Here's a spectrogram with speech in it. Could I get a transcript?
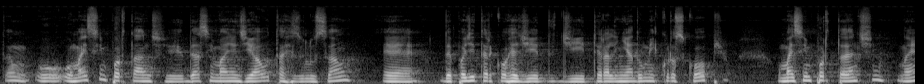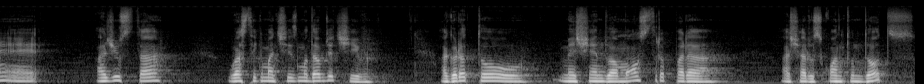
Então, o, o, mais importante dessa imagem de alta resolução é, depois de ter corrigido, de ter alinhado o microscópio, o mais importante né, é ajustar o astigmatismo da objetiva. Agora estou mexendo a amostra para achar os quantum dots.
